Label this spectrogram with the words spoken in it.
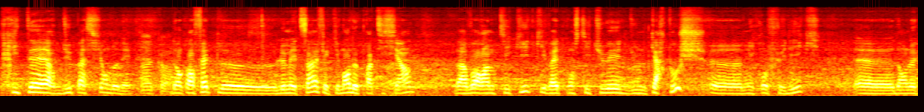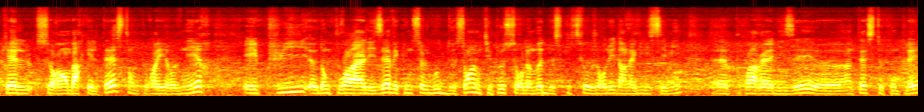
critères du patient donné. Donc en fait, le, le médecin, effectivement, le praticien, va avoir un petit kit qui va être constitué d'une cartouche euh, microfluidique dans lequel sera embarqué le test, on pourra y revenir, et puis euh, donc pourra réaliser avec une seule goutte de sang, un petit peu sur le mode de ce qui se fait aujourd'hui dans la glycémie, euh, pourra réaliser euh, un test complet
